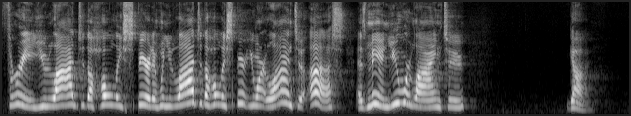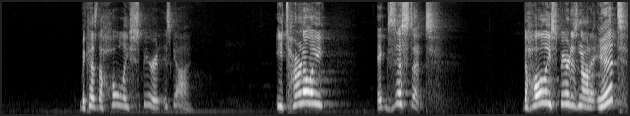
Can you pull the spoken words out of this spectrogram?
three, you lied to the Holy Spirit. And when you lied to the Holy Spirit, you weren't lying to us as men, you were lying to God because the Holy Spirit is God, eternally existent. The Holy Spirit is not a it.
